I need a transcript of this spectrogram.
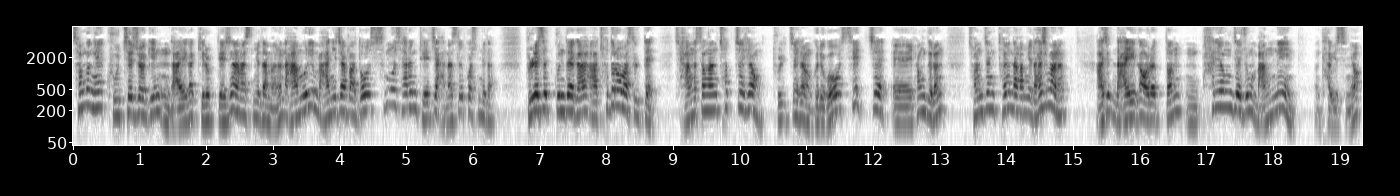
성경에 구체적인 나이가 기록되진 않았습니다만 아무리 많이 잡아도 스무 살은 되지 않았을 것입니다. 블레셋 군대가 쳐들어왔을 때 장성한 첫째 형, 둘째 형, 그리고 셋째 형들은 전쟁터에 나갑니다. 하지만은 아직 나이가 어렸던 음, 팔형제 중 막내인 다윗은요,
